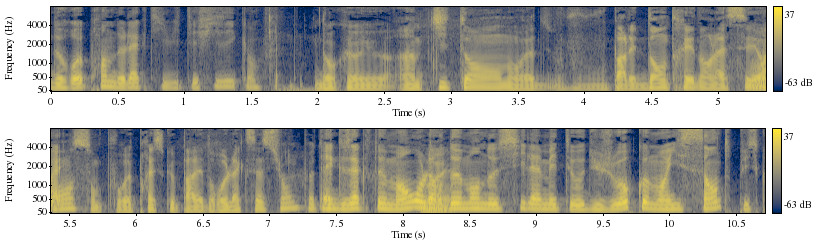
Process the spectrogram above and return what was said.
de reprendre de l'activité physique, en fait. Donc euh, un petit temps, on va, vous parlez d'entrée dans la séance, on pourrait presque parler de relaxation peut-être? Exactement. On Ouais. leur demande aussi la météo du jour, comment ils se sentent, puisque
